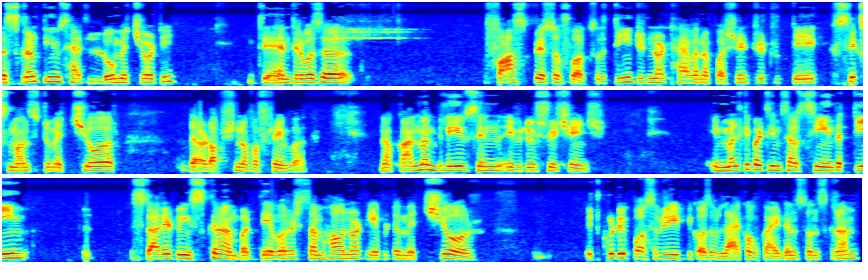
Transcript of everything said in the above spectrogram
the Scrum teams had low maturity and there was a fast pace of work. So the team did not have an opportunity to take six months to mature the adoption of a framework. Now, Kanban believes in evolutionary change. In multiple teams, I've seen the team started doing Scrum, but they were somehow not able to mature. It could be possibly because of lack of guidance on Scrum,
